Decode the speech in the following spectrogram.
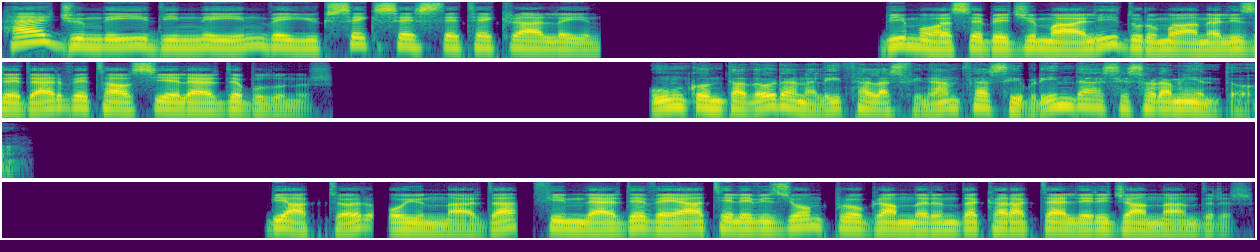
Her cümleyi dinleyin ve yüksek sesle tekrarlayın. Bir muhasebeci mali durumu analiz eder ve tavsiyelerde bulunur. Un contador analiza las finanzas y brinda asesoramiento. Bir aktör, oyunlarda, filmlerde veya televizyon programlarında karakterleri canlandırır.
